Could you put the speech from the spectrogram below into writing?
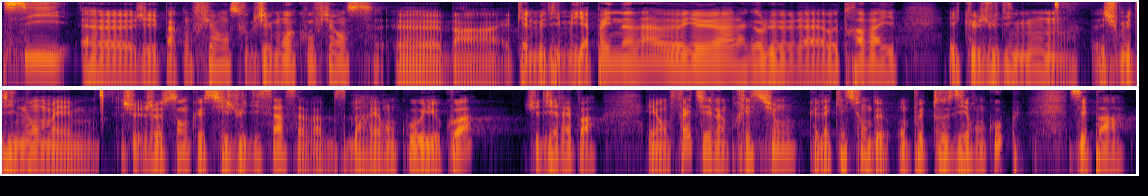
si euh, j'ai pas confiance ou que j'ai moins confiance euh, ben qu'elle me dit mais il y a pas une nana euh, au travail? Et que je lui dis Hmm, je me dis non mais je, sens que si je lui dis ça ça va se barrer en couille ou quoi je dirais pas. Et en fait j'ai l'impression que la question de on peut tous dire en couple c'est pas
